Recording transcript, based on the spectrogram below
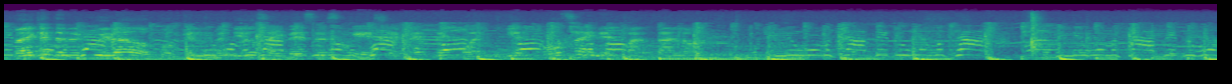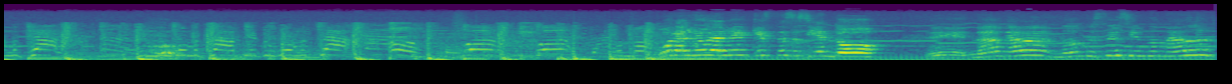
Pero hay que tener cuidado porque los metidos hay veces que se meten cualquier cosa en el pantalón. Estás haciendo? Eh, nada, nada, no, no estoy haciendo nada.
